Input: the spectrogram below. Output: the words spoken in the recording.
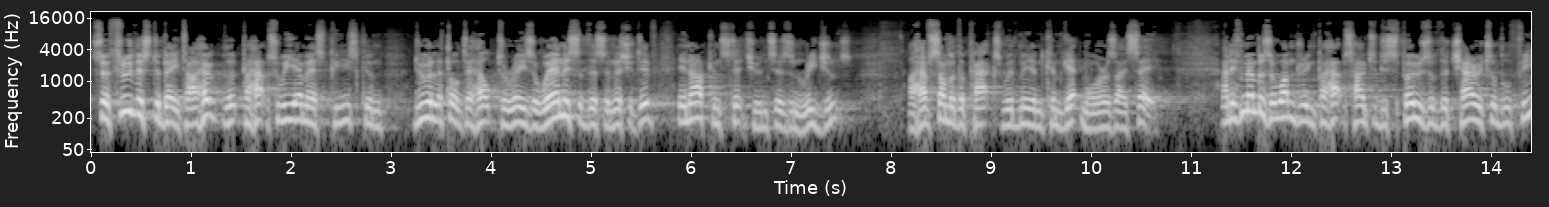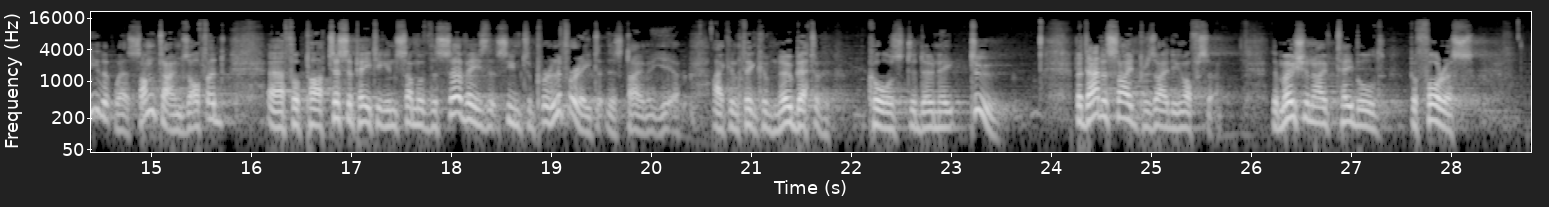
So through this debate, I hope that perhaps we MSPs can do a little to help to raise awareness of this initiative in our constituencies and regions. I have some of the packs with me and can get more, as I say. And if members are wondering perhaps how to dispose of the charitable fee that we're sometimes offered uh, for participating in some of the surveys that seem to proliferate at this time of year, I can think of no better cause to donate to. But that aside, presiding officer, the motion I've tabled before us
